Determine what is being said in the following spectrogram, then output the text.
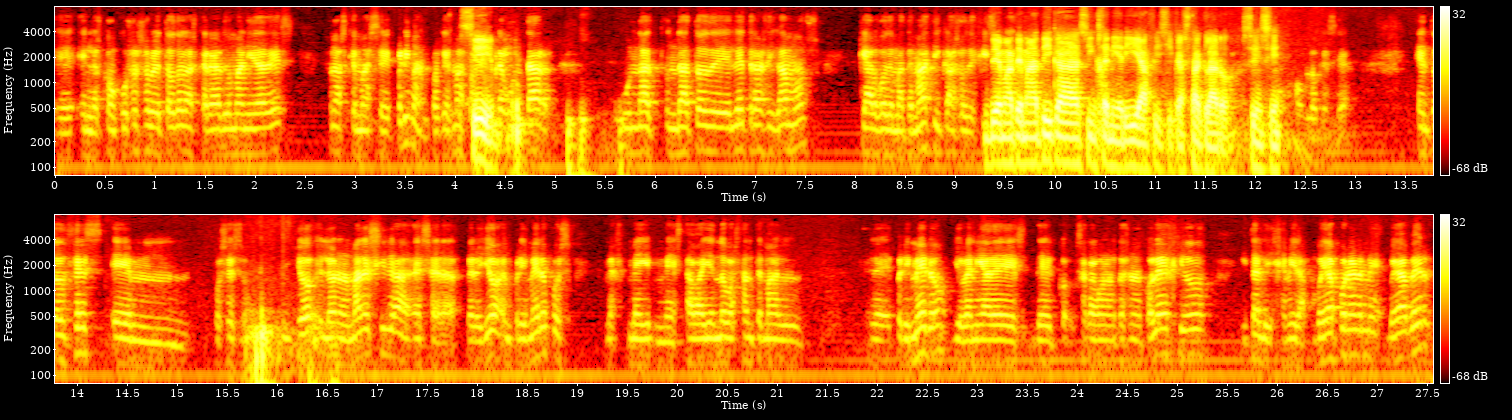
Eh, en los concursos, sobre todo, las carreras de humanidades son las que más se priman, porque es más Sí. fácil preguntar un, dat- un dato de letras, digamos, que algo de matemáticas o de física. De matemáticas, ingeniería, física, está claro. Sí, sí. o lo que sea. Entonces, em, pues eso, yo lo normal es ir a esa edad, pero yo en primero pues me, me- me estaba yendo bastante mal eh, primero, yo venía de, sacar buenas notas en el colegio y tal, y dije, mira, voy a ponerme, voy a ver,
